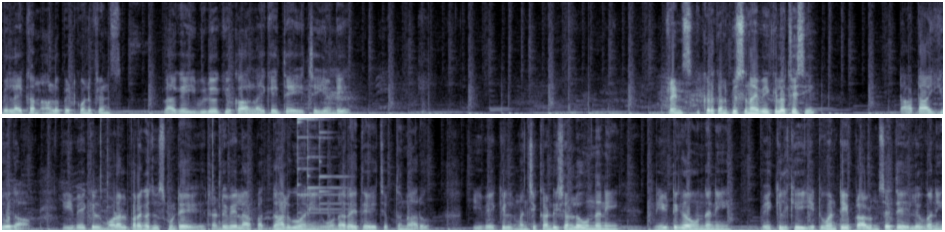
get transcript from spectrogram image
బెల్ ఐకాన్ ఆన్లో పెట్టుకోండి ఫ్రెండ్స్ అలాగే ఈ వీడియోకి ఒక లైక్ అయితే చేయండి ఫ్రెండ్స్ ఇక్కడ కనిపిస్తున్న ఈ వెహికల్ వచ్చేసి టాటా యోధా. ఈ వెహికల్ మోడల్ పరంగా చూసుకుంటే రెండు వేల పద్నాలుగు అని ఓనర్ అయితే చెప్తున్నారు. ఈ వెహికల్ మంచి కండిషన్లో ఉందని నీట్గా ఉందని వెహికల్కి ఎటువంటి ప్రాబ్లమ్స్ అయితే లేవని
